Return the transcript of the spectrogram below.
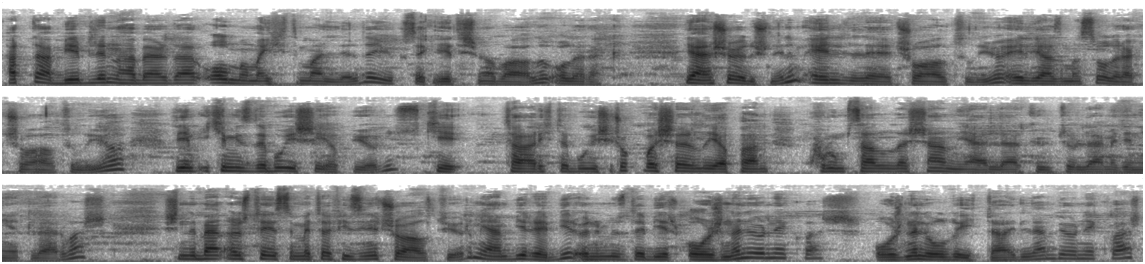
Hatta birbirlerinin haberdar olmama ihtimalleri de yüksek iletişime bağlı olarak. Yani şöyle düşünelim, elle çoğaltılıyor, el yazması olarak çoğaltılıyor. Diyelim ikimiz de bu işi yapıyoruz ki tarihte bu işi çok başarılı yapan, kurumsallaşan yerler, kültürler, medeniyetler var. Şimdi ben Aristoteles'in metafiziğini çoğaltıyorum. Yani birebir önümüzde bir orijinal örnek var. Orijinal olduğu iddia edilen bir örnek var.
